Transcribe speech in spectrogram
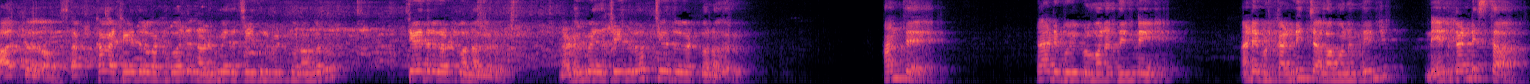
అతో చక్కగా చేతులు కట్టుకొని నడుము మీద చేతులు పెట్టుకొని ఒకరు చేతులు కట్టుకొని ఒకరు నడుము మీద చేతులు చేతులు కట్టుకొని ఒకరు అంతే. అంటే ఇప్పుడు ఇప్పుడు మనం దీన్ని అంటే ఇప్పుడు ఖండించాలా మనం దీన్ని? నేను ఖండిస్తా.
